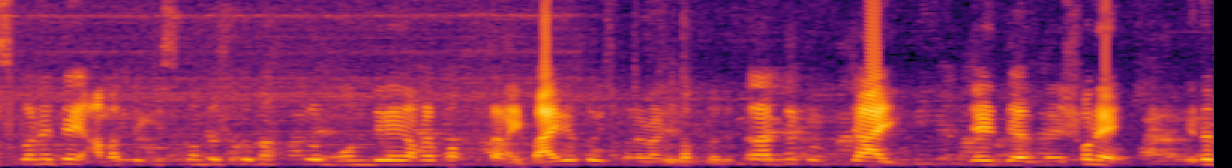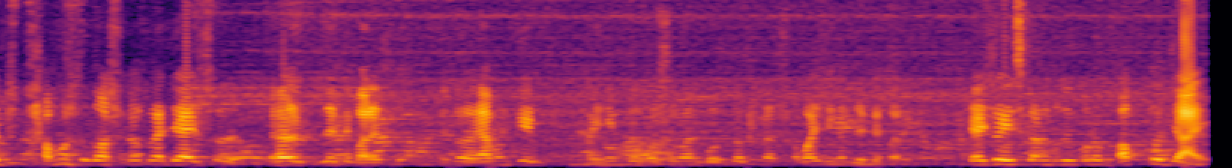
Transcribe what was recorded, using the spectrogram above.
ইসকন তো শুধুমাত্র মন্দিরে আমরা নাই তো তারা যে শোনে সমস্ত দর্শকরা যায় যেতে পারে। এমনকি হিন্দু, মুসলমান, বৌদ্ধ সবাই সেখানে যেতে পারে। সেই জন্য ইসকনে যদি কোনো ভক্ত যায়,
